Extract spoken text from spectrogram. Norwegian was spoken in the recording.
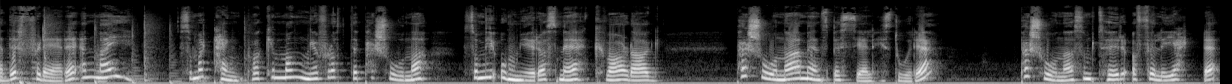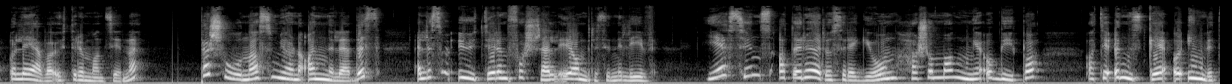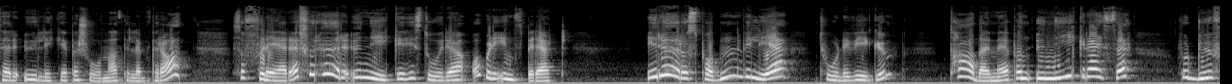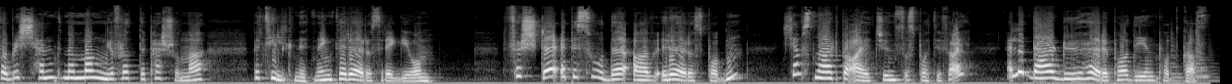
er det flere enn meg som har tenkt på hvor mange flotte personer som vi omgir oss med hver dag. Personer med en spesiell historie. Personer som tør å følge hjertet og leve ut drømmene sine. Personer som gjør noe annerledes, eller som utgjør en forskjell i andre sine liv. Jeg syns at Rørosregionen har så mange å by på at jeg ønsker å invitere ulike personer til en prat, så flere får høre unike historier og bli inspirert. I Rørospodden vil jeg, Tore Vigum, ta deg med på en unik reise, hvor du får bli kjent med mange flotte personer med tilknytning til Rørosregionen. Første episode av Rørospodden kommer snart på iTunes og Spotify, eller der du hører på din podkast.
